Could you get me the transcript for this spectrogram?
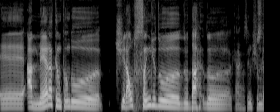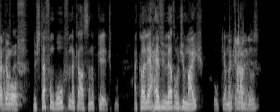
É a Mera tentando tirar o sangue do. do, do, do cara, eu sempre chamo Steppenwolf. Do Stephen Wolf naquela cena, porque, tipo, aquela ali é heavy metal demais, o que é muito Aquele maravilhoso. Maneiro.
